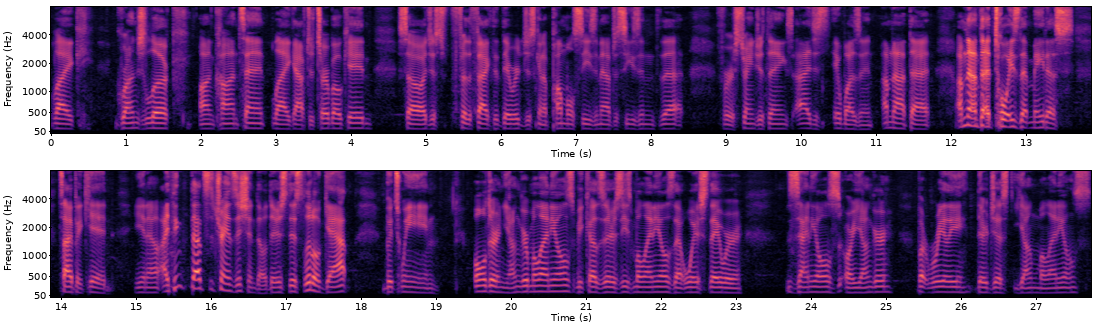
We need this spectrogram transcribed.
like grunge look on content like after Turbo Kid. So I just for the fact that they were just gonna pummel season after season to that for Stranger Things, I just it wasn't. I'm not that. I'm not that toys that made us type of kid. You know, I think that's the transition though. There's this little gap between older and younger millennials because there's these millennials that wish they were zennials or younger, but really they're just young millennials.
